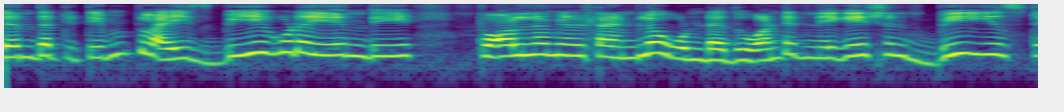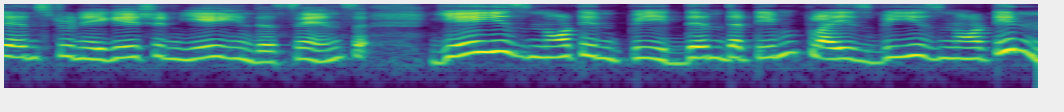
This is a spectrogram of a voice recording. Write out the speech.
then that it implies B కూడా ఏంది? పాలినామియల్ టైంలో ఉండదు. అంటే negation B is tends to negation A in the sense A is not in P then that implies B is not in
